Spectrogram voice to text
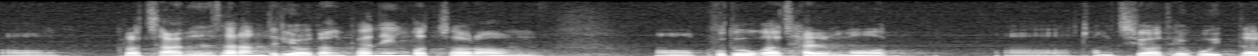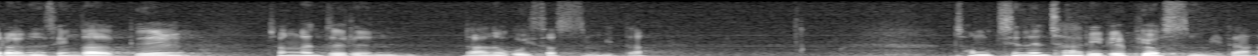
어, 그렇지 않은 사람들이 여당 편인 것처럼 어, 구도가 잘못 어, 정치화되고 있다라는 생각을 청년들은 나누고 있었습니다. 정치는 자리를 비웠습니다.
